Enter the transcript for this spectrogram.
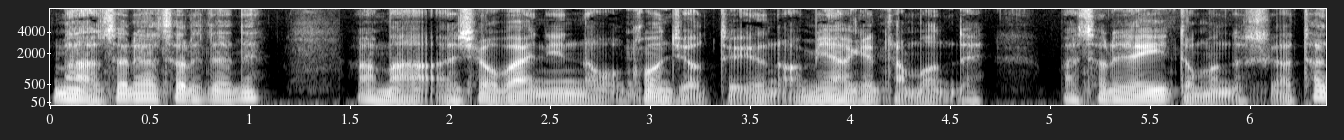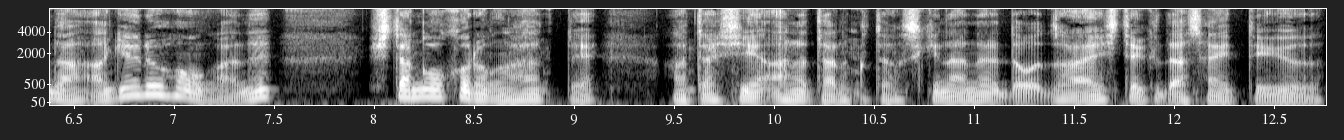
まあそれはそれでねあまあ商売人の根性というのを見上げたもんで、まあ、それでいいと思うんですがただあげる方がね下心があって私あなたのことが好きなのでどうぞ愛してくださいという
